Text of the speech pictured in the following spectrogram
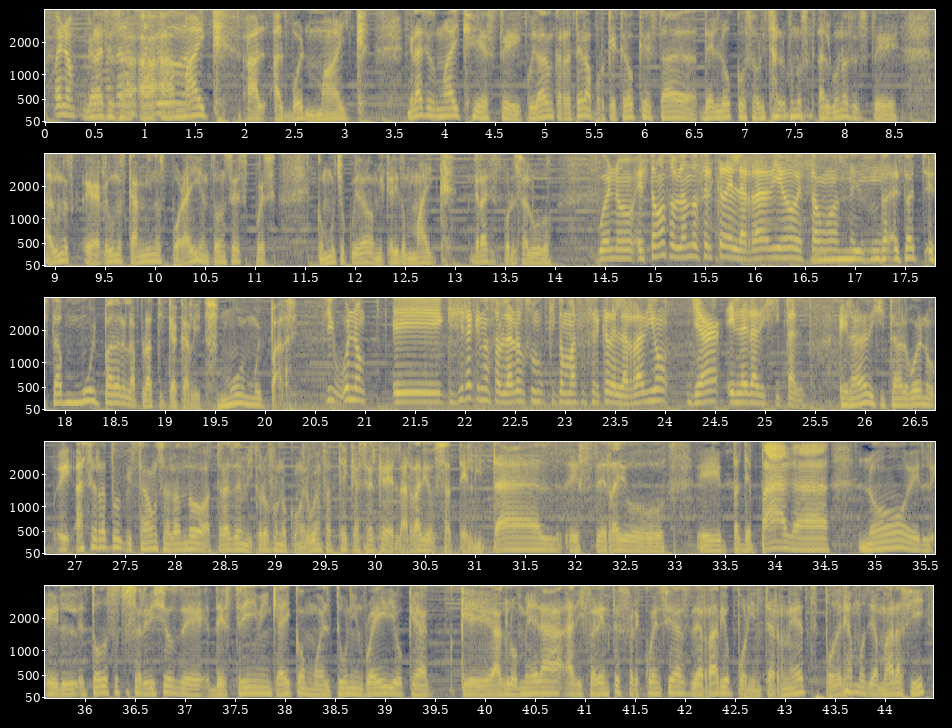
Bueno, Gracias a. Mike, al, al buen Mike. Gracias Mike, este, cuidado en carretera porque creo que está de locos ahorita algunos, algunos, este, algunos, eh, algunos caminos por ahí. Entonces, pues, con mucho cuidado, mi querido Mike. Gracias por el saludo. Bueno, estamos hablando acerca de la radio, estamos... Sí, ahí- es una- está, está muy padre la plática, Carlitos. Muy, muy padre. Sí, bueno, eh, quisiera que nos hablaras un poquito más acerca de la radio ya en la era digital. El área digital, bueno, eh, hace rato que estábamos hablando atrás del micrófono con el buen Fateca acerca de la radio satelital, este radio eh, de paga, ¿no? El, todos estos servicios de, streaming que hay como el Tuning Radio que, que aglomera a diferentes frecuencias de radio por internet, podríamos llamar así.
